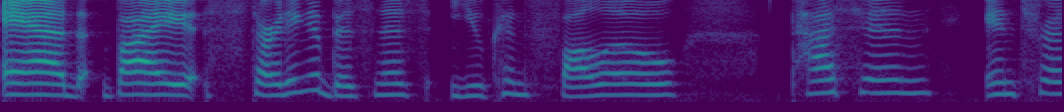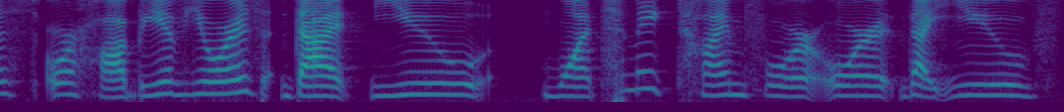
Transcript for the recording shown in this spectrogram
And by starting a business, you can follow passion, interest, or hobby of yours that you want to make time for or that you've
